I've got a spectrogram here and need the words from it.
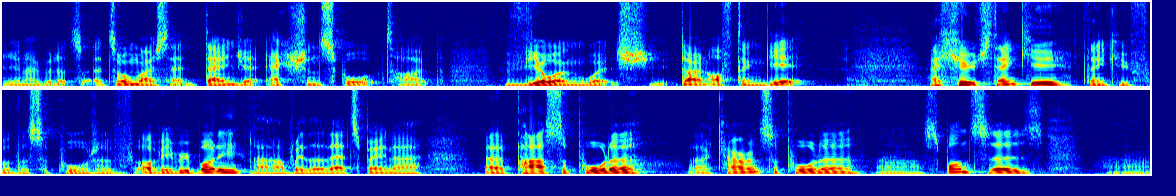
you know but it's it's almost that danger action sport type viewing which you don't often get a huge thank you. Thank you for the support of, of everybody, uh, whether that's been a, a, past supporter, a current supporter, uh, sponsors, uh,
